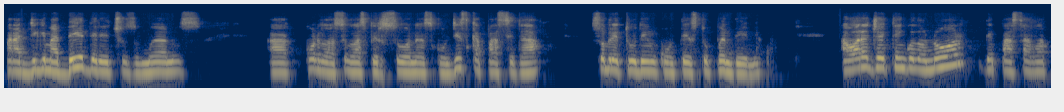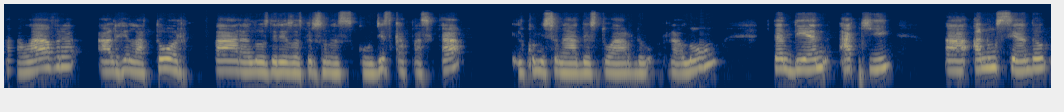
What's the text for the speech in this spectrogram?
paradigma de direitos humanos a, com relação às pessoas com discapacidade, sobretudo em um contexto pandêmico. Agora já tenho o honor de passar a palavra ao relator para os direitos das pessoas com discapacidade, o comissionado Estuardo Ralon, também aqui anunciando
